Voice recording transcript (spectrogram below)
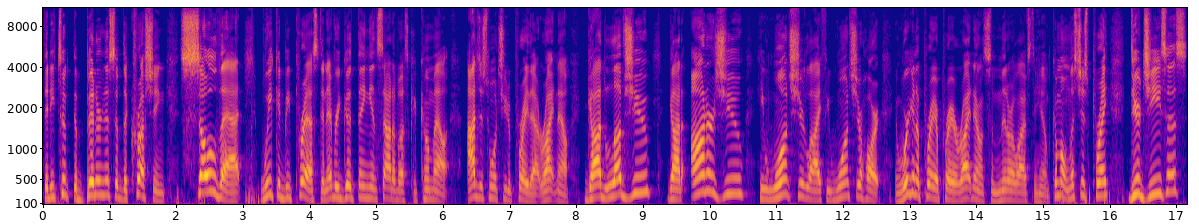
that He took the bitterness of the crushing so that we could be pressed and every good thing inside of us could come out, I just want you to pray that right now. God loves you, God honors you, He wants your life, He wants your heart, and we're going to pray a prayer right now and submit our lives to Him. Come on, let's just pray. Dear Jesus,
